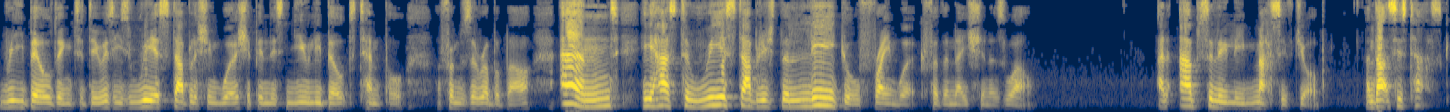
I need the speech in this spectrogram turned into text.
rebuilding to do as he's re-establishing worship in this newly built temple from Zerubbabel. And he has to re-establish the legal framework for the nation as well. An absolutely massive job. And that's his task.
